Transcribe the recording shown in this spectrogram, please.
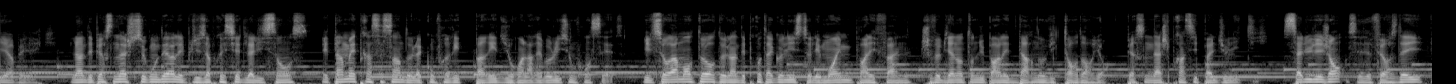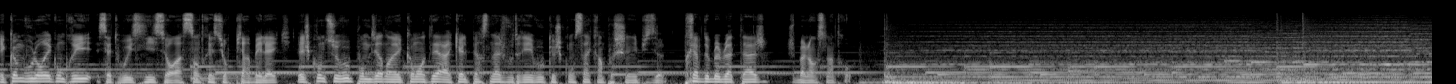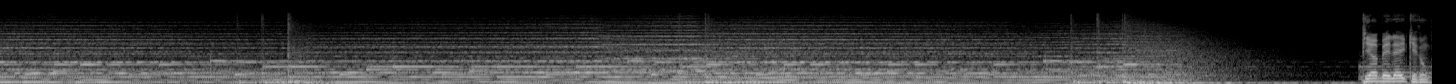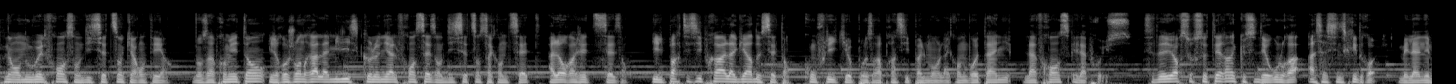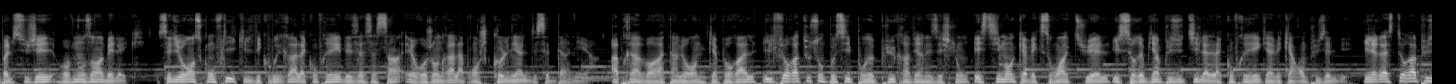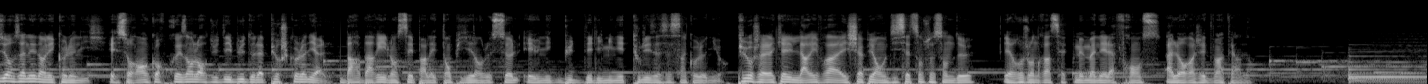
Pierre Bellec, l'un des personnages secondaires les plus appréciés de la licence, est un maître assassin de la confrérie de Paris durant la Révolution française. Il sera mentor de l'un des protagonistes les moins aimés par les fans, je veux bien entendu parler d'Arnaud Victor Dorian, personnage principal d'Unity. Salut les gens, c'est The First Day, et comme vous l'aurez compris, cette Weasley sera centrée sur Pierre Bellec, et je compte sur vous pour me dire dans les commentaires à quel personnage voudriez-vous que je consacre un prochain épisode. Trêve de blablatage, je balance l'intro. Pierre Bellec est donc né en Nouvelle-France en 1741. Dans un premier temps, il rejoindra la milice coloniale française en 1757, alors âgé de 16 ans. Il participera à la guerre de 7 ans, conflit qui opposera principalement la Grande-Bretagne, la France et la Prusse. C'est d'ailleurs sur ce terrain que se déroulera Assassin's Creed Rock, mais là n'est pas le sujet, revenons-en à Bellec. C'est durant ce conflit qu'il découvrira la confrérie des assassins et rejoindra la branche coloniale de cette dernière. Après avoir atteint le rang de caporal, il fera tout son possible pour ne plus gravir les échelons, estimant qu'avec son rang actuel, il serait bien plus utile à la confrérie qu'avec un rang plus élevé. Il restera plusieurs années dans les colonies, et sera encore présent lors du début de la purge coloniale, barbarie lancée par les Templiers dans le seul et unique but d'éliminer tous les assassins coloniaux. Purge à laquelle il arrivera à échapper en 1762 et rejoindra cette même année la France, alors âgé de 21 ans.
